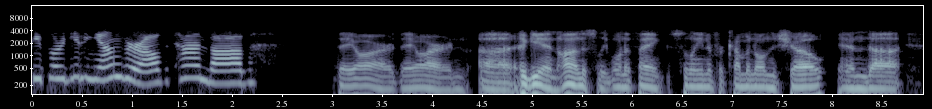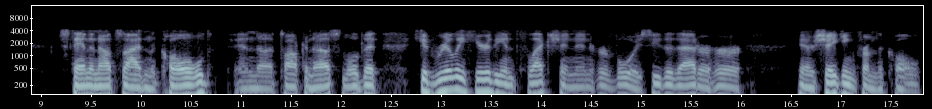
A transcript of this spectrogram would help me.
people are getting younger all the time, Bob. They are, they are, and uh, again, honestly, want to thank Selina for coming on the show and uh, standing outside in the cold and uh, talking to us a little bit. You could really hear the inflection in her voice, either that or her, you know, shaking from the cold,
